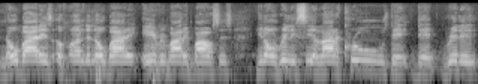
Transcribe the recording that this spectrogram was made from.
Nobody's up under nobody. Everybody bosses. You don't really see a lot of crews that that really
